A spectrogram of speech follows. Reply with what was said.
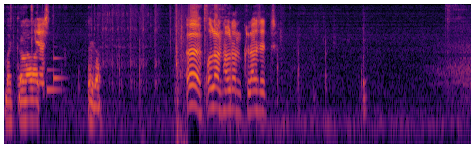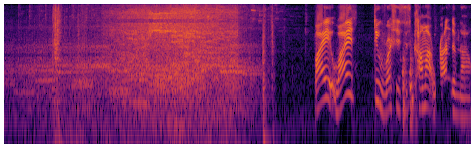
My God. Yes. There you go. Uh, hold on, hold on. Closet. Why, why do rushes just come out random now?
